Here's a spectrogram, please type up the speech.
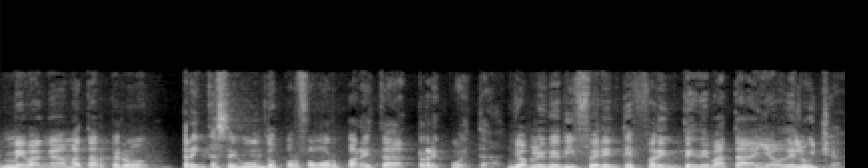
me van a matar, pero 30 segundos, por favor, para esta respuesta. Yo hablé de diferentes frentes de batalla o de lucha.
